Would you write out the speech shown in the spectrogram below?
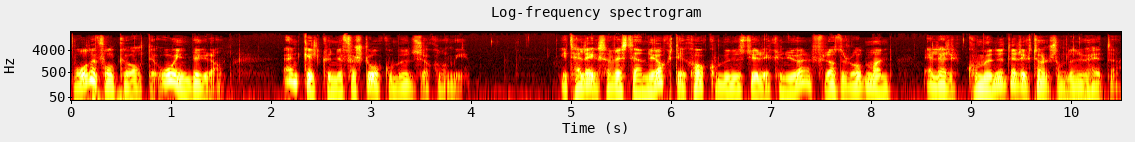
både folkevalgte og innbyggerne, enkelt kunne forstå kommunens økonomi. I tillegg så visste jeg nøyaktig hva kommunestyret kunne gjøre for at rådmannen, eller kommunedirektøren som det nå heter,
